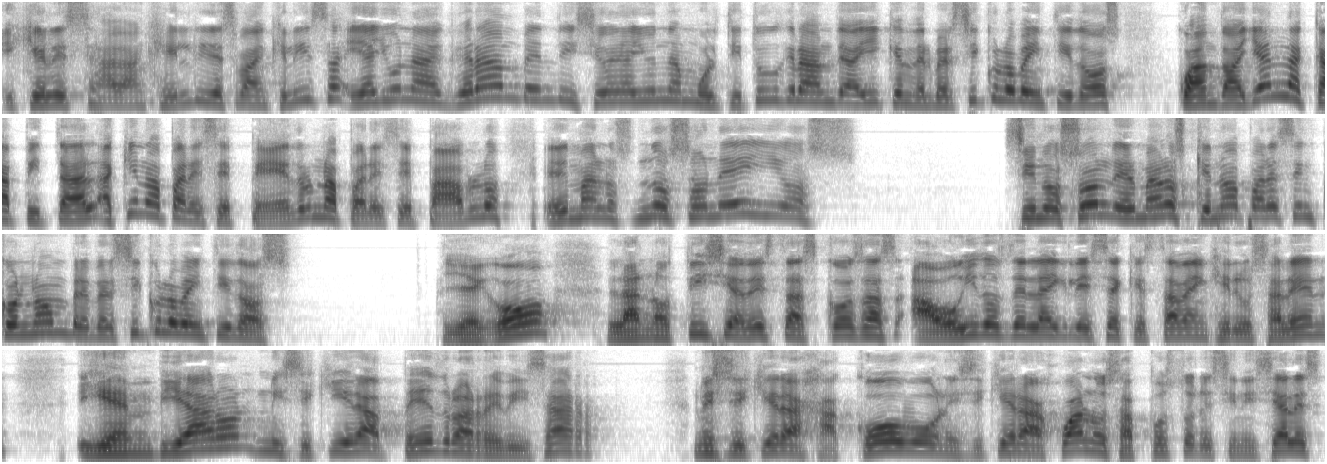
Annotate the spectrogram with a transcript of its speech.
Y que les evangeliza, y hay una gran bendición, hay una multitud grande ahí que en el versículo 22, cuando allá en la capital, aquí no aparece Pedro, no aparece Pablo, hermanos, no son ellos, sino son hermanos que no aparecen con nombre. Versículo 22. Llegó la noticia de estas cosas a oídos de la iglesia que estaba en Jerusalén y enviaron ni siquiera a Pedro a revisar, ni siquiera a Jacobo, ni siquiera a Juan, los apóstoles iniciales,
